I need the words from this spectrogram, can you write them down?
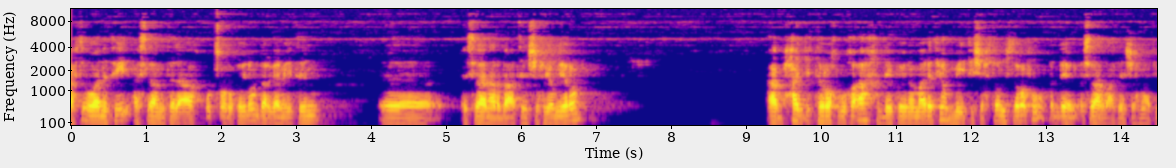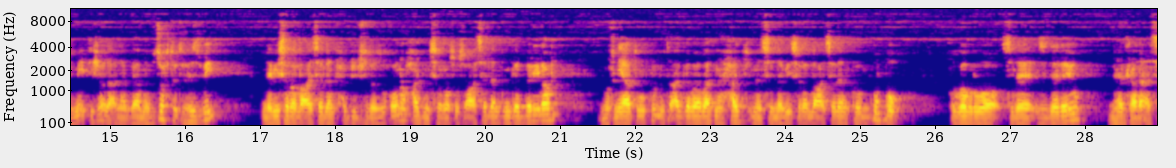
ኣብቲ እዋን እቲ ኣስላም እተ ክቁፀሩ ኮይኖም ዳርጋ ሚእትን ዕስራን ኣርባዕትን ሽሕ እዮም ነይሮም ኣብ ሓጅ እተረኽቡ ከዓ ክንደይ ኮይኖም ማለት እዮም ሚእቲ ሽሕ እቶም ዝተረፉ ክንደይዮም ዕስራ ኣርባዕተ ሽሕ ማለት እዩ ሚእቲ ሽሕ ዳዕናጋ መብዝሕቱ እቲ ህዝቢ ነቢ ስለ ላ ለ ሰለም ክሕጅጁ ስለ ዝኾኑ ሓጅ ምስ ረሱል ስ ሰለም ክንገብር ኢሎም ምክንያቱ ኩሉ እቲ ኣገባባት ናይ ሓጅ ምስ ነቢ ስለ ላ ሰለም ከም ጉቡእ ክገብርዎ ስለ ዝደለዩ ምህርካ ደኣሲ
